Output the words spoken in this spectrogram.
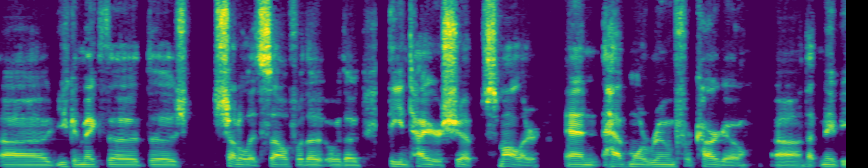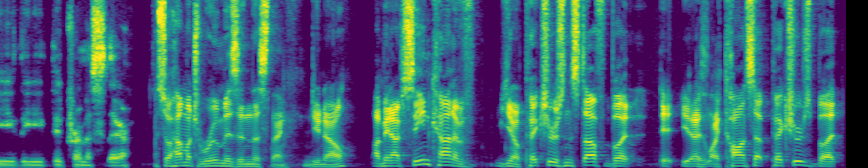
Uh, you can make the the shuttle itself or the or the the entire ship smaller and have more room for cargo. Uh, that may be the the premise there. So, how much room is in this thing? Do you know? I mean, I've seen kind of you know pictures and stuff, but it, you know, like concept pictures. But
